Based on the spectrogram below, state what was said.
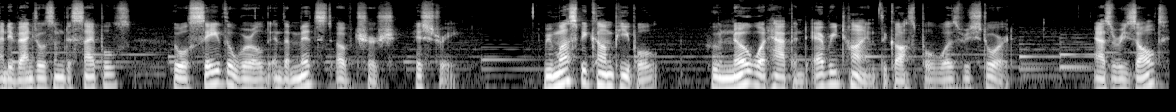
and evangelism disciples who will save the world in the midst of church history. We must become people who know what happened every time the gospel was restored. As a result,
